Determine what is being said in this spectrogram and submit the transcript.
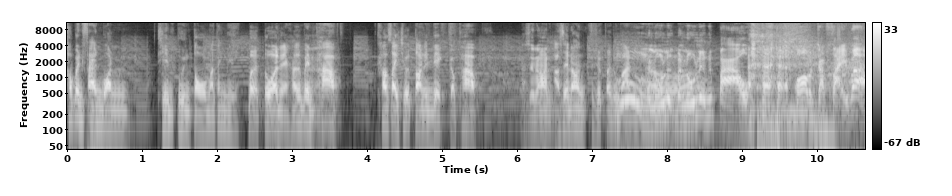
เขาเป็นแฟนบอลทีมปืนโตมาตั้งเด็ก เปิดตัวเนี่ยเขาจะเป็นภาพเขาใส่ชุดตอนเด็กๆ กับภาพอาร์เซนอลอาร์เซนอลชุดปัจจุบัน มันรู้เรื่องมันรู้เรื่องหรือเปล่า พ่อมันจับใส่เปล่า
